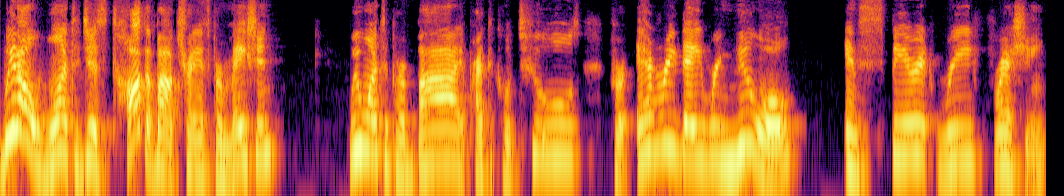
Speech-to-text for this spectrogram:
We don't want to just talk about transformation. We want to provide practical tools for everyday renewal and spirit refreshing.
